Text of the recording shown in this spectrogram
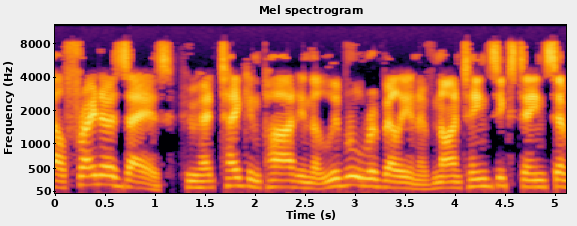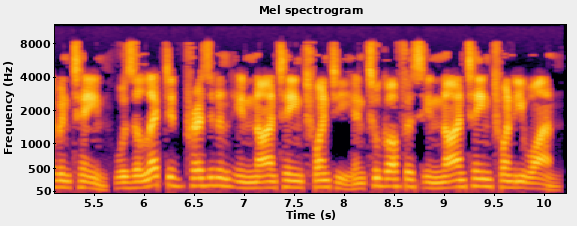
Alfredo Zayas, who had taken part in the Liberal Rebellion of 1916–17, was elected president in 1920 and took office in 1921.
